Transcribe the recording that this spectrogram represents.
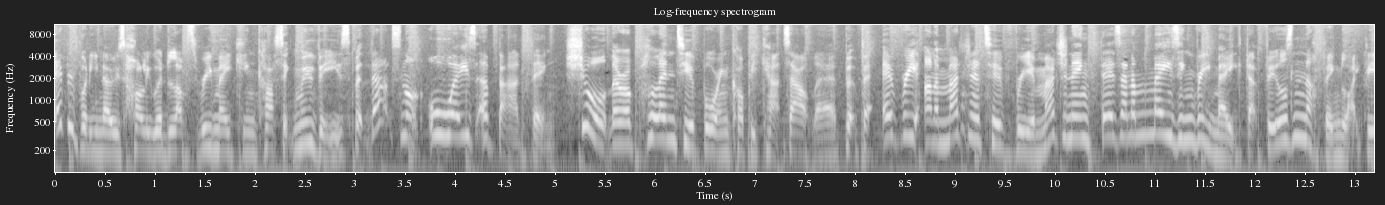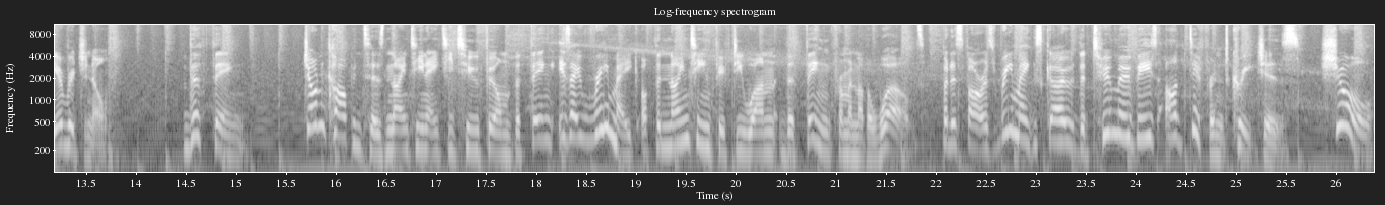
Everybody knows Hollywood loves remaking classic movies, but that's not always a bad thing. Sure, there are plenty of boring copycats out there, but for every unimaginative reimagining, there's an amazing remake that feels nothing like the original. The Thing John Carpenter's 1982 film The Thing is a remake of the 1951 The Thing from Another World. But as far as remakes go, the two movies are different creatures. Sure,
